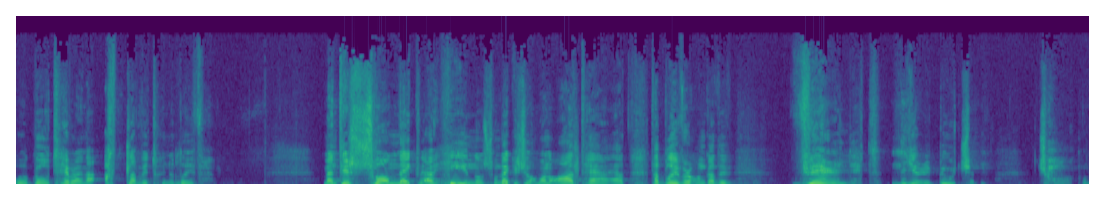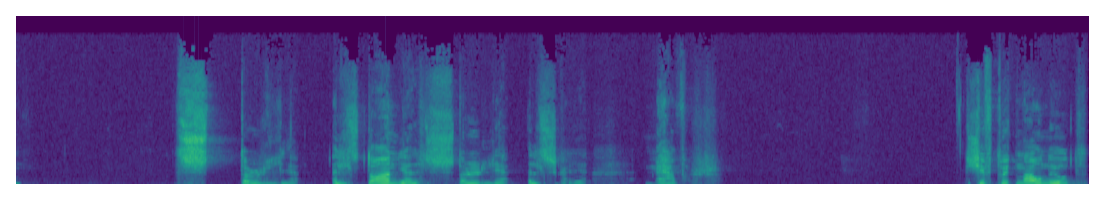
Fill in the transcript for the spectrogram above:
Og god hever en atlan vi tøyne livet. Men til så nekve av hinnom som legger seg om han og alt her, at det blir omgang verligt nere i butjen tjakom. Størlige, Daniel, størlige, elsker jeg mever. Skift ut navn ut.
